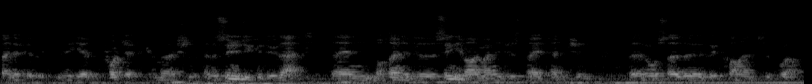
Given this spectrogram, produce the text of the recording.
benefit the, the, uh, project commercially. And as soon as you can do that, then not only do the senior line managers pay attention, but then also the, the clients as well.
